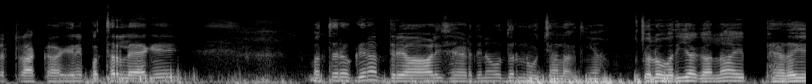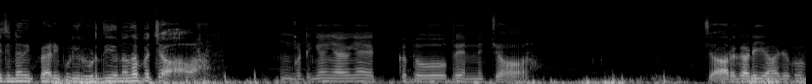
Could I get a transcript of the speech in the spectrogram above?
ਉਧਰ ਟਰੱਕ ਆ ਗਏ ਨੇ, ਪੱਥਰ ਲੈ ਕੇ ਪੱਥਰ ਅੱਗੇ ਨਾ ਦਰਿਆ ਵਾਲੀ ਸਾਈਡ ਤੇ ਨਾ ਉਧਰ ਨੋਚਾਂ ਲੱਗਦੀਆਂ। ਚਲੋ ਵਧੀਆ ਗੱਲ ਆ, ਇਹ ਫਾਇਦਾ ਹੀ ਹੈ ਜਿਨ੍ਹਾਂ ਦੀ ਪੈੜੀ ਪੂੜੀ ਰੁੜਦੀ, ਉਹਨਾਂ ਦਾ ਬਚਾਅ ਆ। ਗੱਡੀਆਂ ਆ ਗਈਆਂ 1 2 3 4 ਚਾਰ ਗਾੜੀ ਆ ਜਾਕੋ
